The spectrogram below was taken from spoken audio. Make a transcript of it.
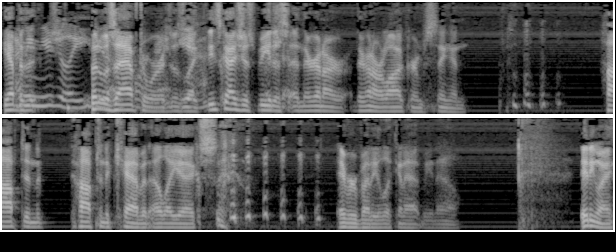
Yeah, I but mean, usually but it was afterwards. It was Yeah. like these guys just beat us, and they're in our they're in our locker room singing. hopped in the hopped in a cab at LAX. Everybody looking at me now. Anyway,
